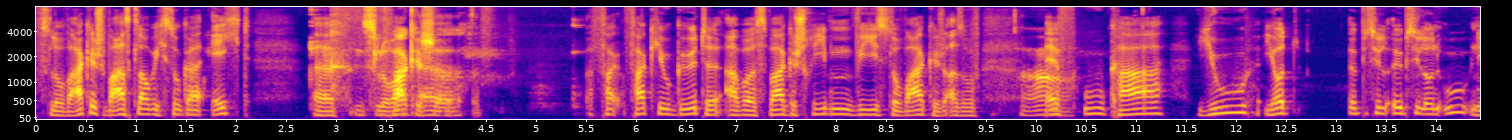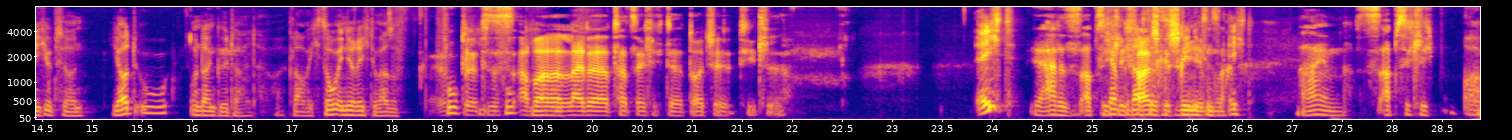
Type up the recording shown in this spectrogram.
Slowakisch war es, glaube ich, sogar echt. Äh, Ein slowakischer. Äh, fuck, fuck you Goethe, aber es war geschrieben wie slowakisch, also ah. F-U-K-U J-Y-U, nicht Y, J-U und dann Goethe halt, glaube ich. So in die Richtung. Also Fuck, Das ist Fuck aber leider tatsächlich der deutsche Titel. Echt? Ja, das ist absichtlich gedacht, falsch das geschrieben. Ist echt. Nein, das ist absichtlich oh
